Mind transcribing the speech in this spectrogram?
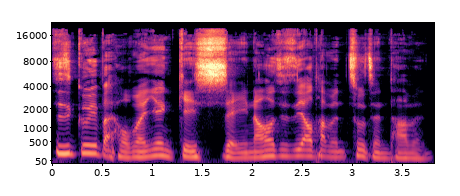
就是故意摆鸿门宴给谁，然后就是要他们促成他们。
